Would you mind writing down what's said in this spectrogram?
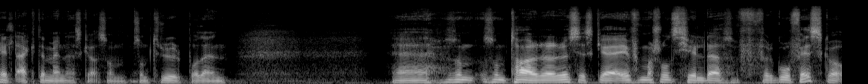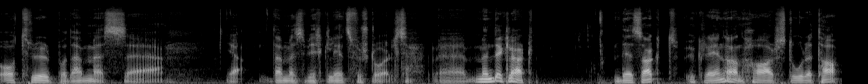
helt ekte mennesker som, som tror på den Eh, som, som, tar russiske informasjonskilder for god fisk, og, og tror på deres eh, deres virkelighetsforståelse. Eh, men det er klart, det er sagt, ukrainerne har store tap.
